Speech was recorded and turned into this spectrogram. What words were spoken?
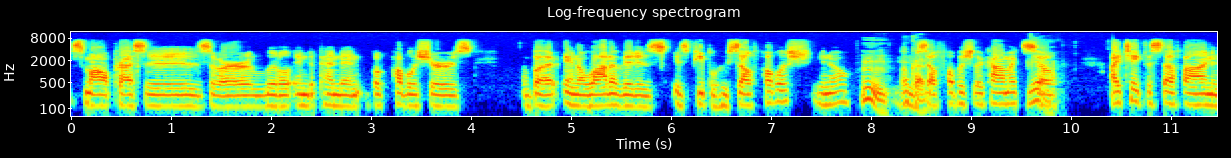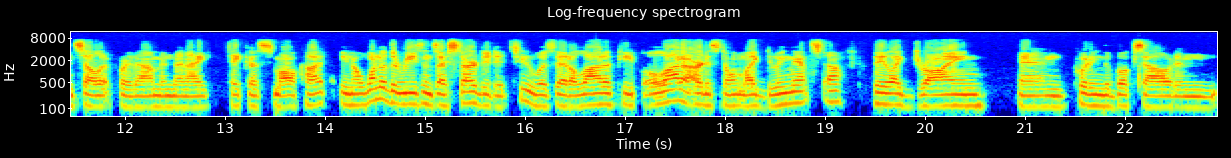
small presses or little independent book publishers but and a lot of it is is people who self-publish you know hmm, who okay. self-publish their comics. Yeah. So I take the stuff on and sell it for them, and then I take a small cut. You know, one of the reasons I started it too was that a lot of people, a lot of artists don't like doing that stuff. They like drawing and putting the books out, and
